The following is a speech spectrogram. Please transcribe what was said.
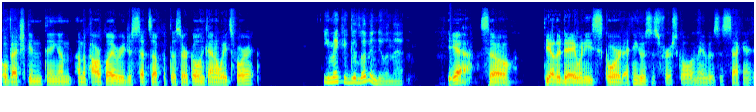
Ovechkin thing on, on the power play, where he just sets up at the circle and kind of waits for it. you make a good living doing that. Yeah. So the other day when he scored, I think it was his first goal, or maybe it was his second.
